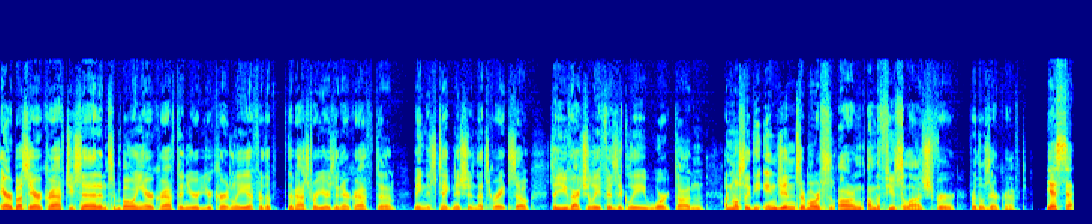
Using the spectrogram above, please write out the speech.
Airbus aircraft, you said, and some Boeing aircraft, and you're you're currently uh, for the the past four years an aircraft um, maintenance technician. That's great. So, so you've actually physically worked on on mostly the engines, or more on on the fuselage for for those aircraft. Yes, sir.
